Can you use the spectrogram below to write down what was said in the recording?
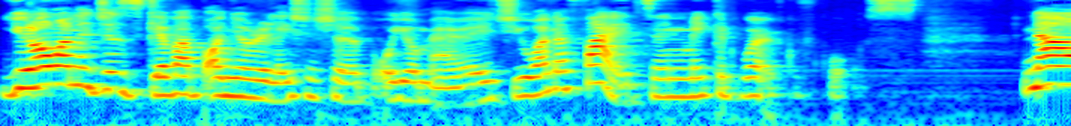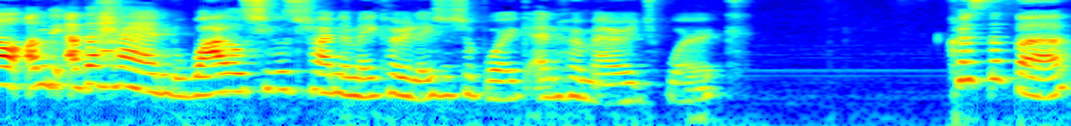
you don't want to just give up on your relationship or your marriage. You want to fight and make it work, of course. Now, on the other hand, while she was trying to make her relationship work and her marriage work, Christopher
